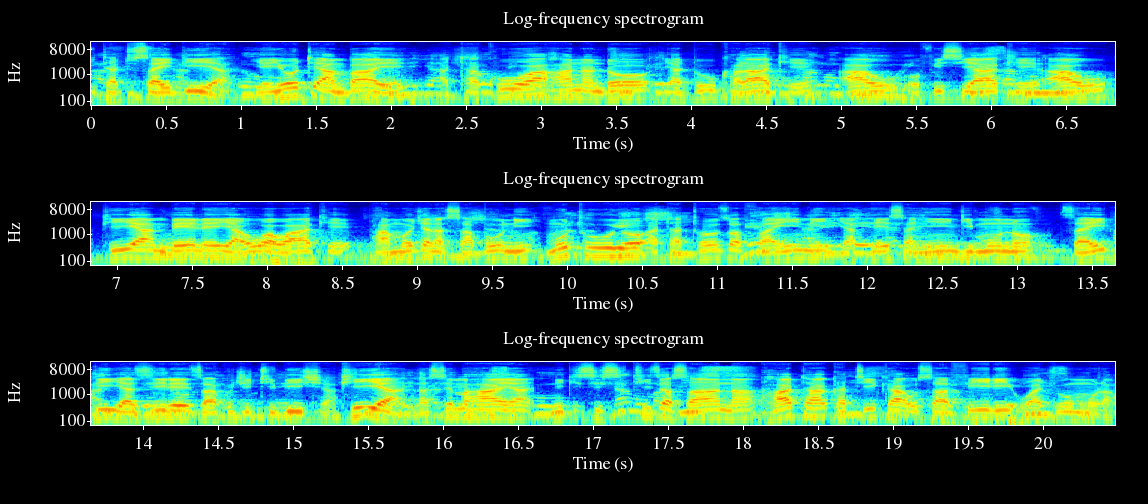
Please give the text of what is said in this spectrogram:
itatusaidia. yeyote ambaye atakuwa hana ndoo ya duka lake au ofisi yake au pia mbele ya ua wake pamoja na sabuni mtu huyo atatozwa faini ya pesa nyingi muno zaidi ya zile za kujitibisha. pia nasema haya nikisisitiza sana hata katika usafiri wa jumla.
